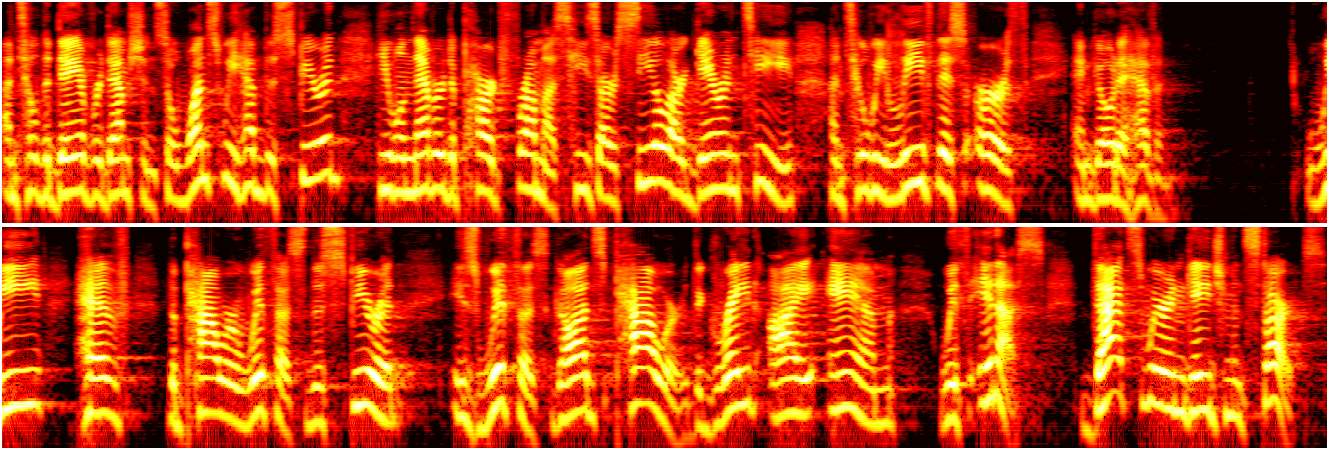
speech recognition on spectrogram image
until the day of redemption. So once we have the Spirit, He will never depart from us. He's our seal, our guarantee until we leave this earth and go to heaven. We have the power with us. The Spirit is with us. God's power, the great I am within us. That's where engagement starts.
